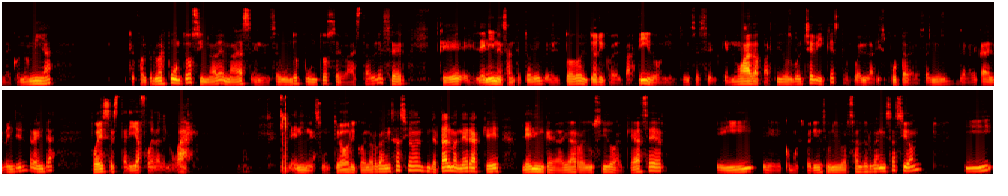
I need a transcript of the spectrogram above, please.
la economía, que fue el primer punto, sino además en el segundo punto se va a establecer que Lenin es ante todo el, teórico del partido, y entonces el que no haga partidos bolcheviques, que fue la disputa de los años de la década del 20 y el 30, pues estaría fuera de lugar. Lenin es un teórico de la organización, de tal manera que Lenin quedaría reducido al quehacer y eh, como experiencia universal de organización y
